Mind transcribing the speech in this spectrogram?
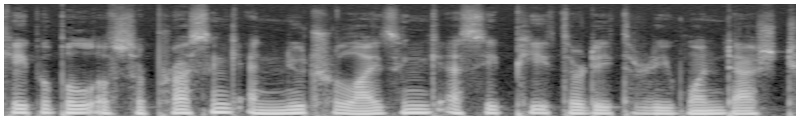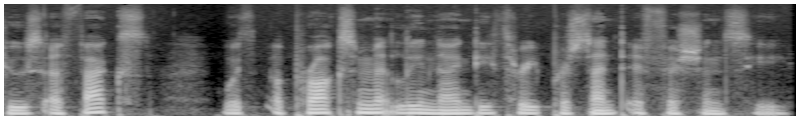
capable of suppressing and neutralizing SCP-3031 2's effects with approximately 93% efficiency.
